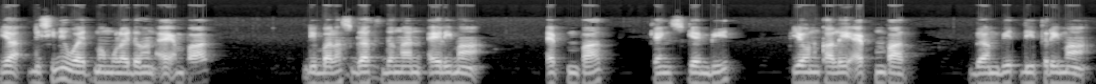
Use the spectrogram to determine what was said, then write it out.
Ya, di sini White memulai dengan E4, dibalas Guts dengan E5, F4, King's Gambit, pion kali F4, Gambit diterima,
